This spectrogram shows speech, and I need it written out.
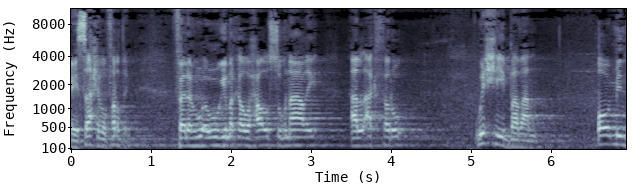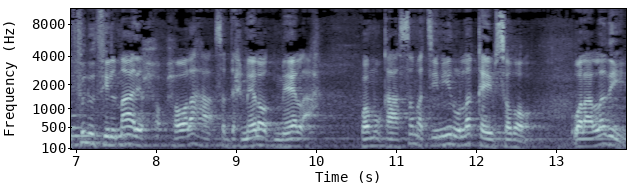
ay saaxibu fardin falahu awowgii markaa waxaa u sugnaaday alakaru wixii badan oo min ulu اlmaali xoolaha saddex meelood meel ah. Wa muqaasamati inuu la qaybsado walaaladii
